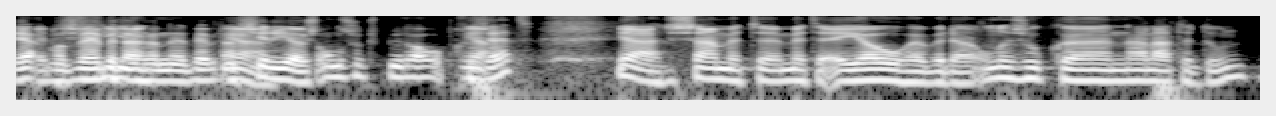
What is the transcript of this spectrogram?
Ja, dus want we hebben daar een, we hebben daar een serieus onderzoeksbureau op Ja. gezet. Ja, dus samen met, eh, met de EO hebben we daar onderzoek eh, naar laten doen.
